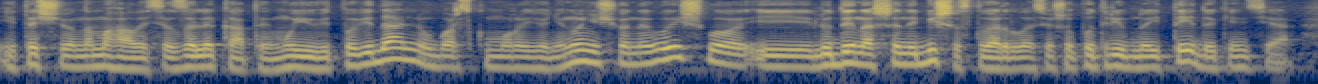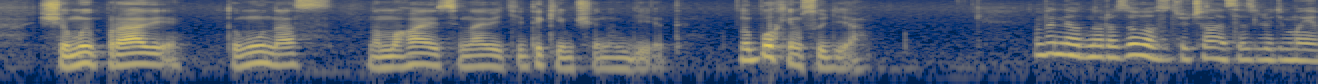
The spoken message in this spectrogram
І те, що намагалися залякати мою відповідальну в Барському районі, ну нічого не вийшло. І людина ще не більше ствердилася, що потрібно йти до кінця, що ми праві, тому нас намагаються навіть і таким чином діяти. Ну, Бог їм суддя. Ви неодноразово зустрічалися з людьми,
